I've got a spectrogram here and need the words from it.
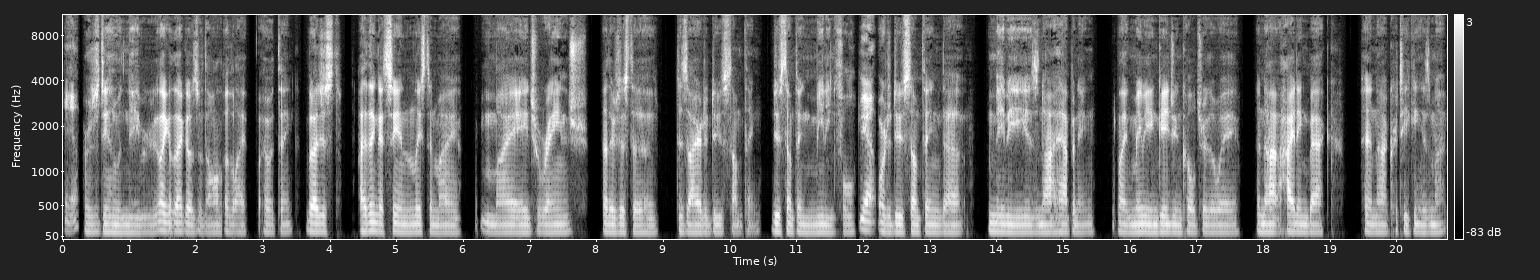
Yeah. Or just dealing with neighbors. Like that goes with all of life, I would think. But I just I think I've seen, at least in my my age range, that there's just a desire to do something, do something meaningful, Yeah. or to do something that maybe is not happening. Like maybe engaging culture the way and not hiding back and not critiquing as much.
